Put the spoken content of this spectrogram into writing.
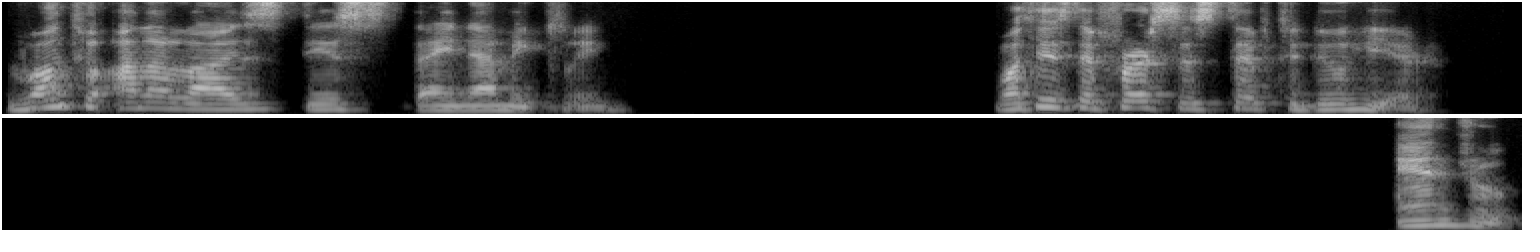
We want to analyze this dynamically. What is the first step to do here? Andrew,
